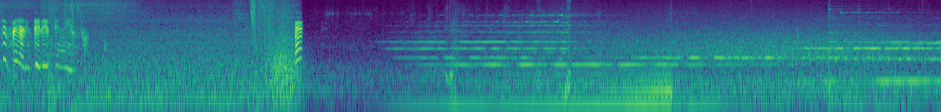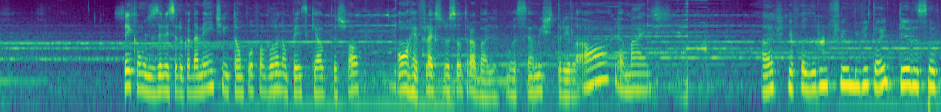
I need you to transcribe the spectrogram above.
tiver interesse nisso. Sei como dizer isso educadamente, então por favor não pense que é algo pessoal ou um reflexo do seu trabalho. Você é uma estrela. Olha mais. Acho que fazer um filme virtual inteiro sobre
